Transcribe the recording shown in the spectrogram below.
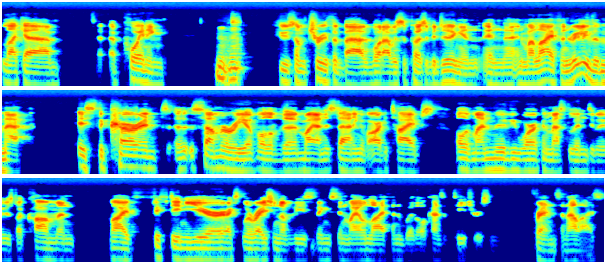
like a, a pointing mm-hmm to some truth about what I was supposed to be doing in in uh, in my life. And really, the map is the current uh, summary of all of the my understanding of archetypes, all of my movie work on masculinitymovies.com, and my 15 year exploration of these things in my own life and with all kinds of teachers and friends and allies.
